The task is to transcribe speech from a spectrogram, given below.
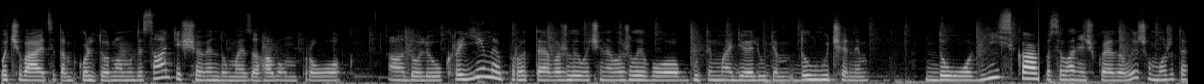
почувається там в культурному десанті, що він думає загалом про долю України, про те, важливо чи не важливо бути медіа людям долученим до війська. Посиланнячко я залишу, можете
